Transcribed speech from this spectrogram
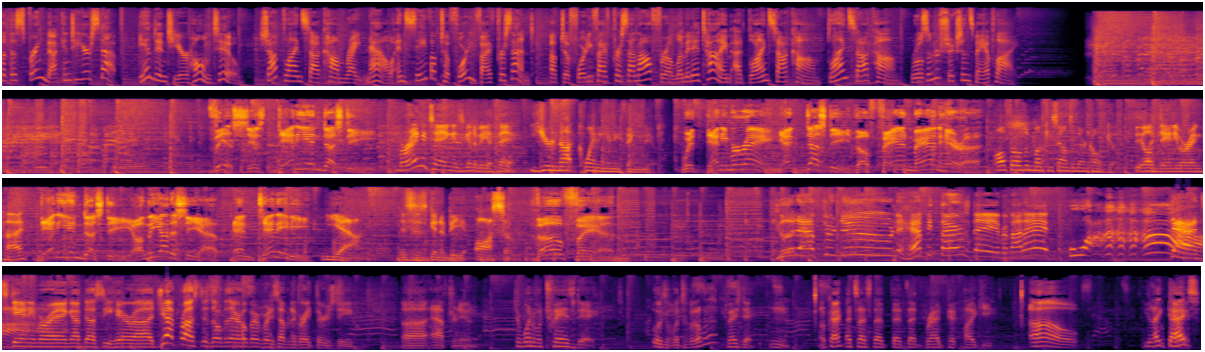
put the spring back into your step and into your home, too. Shop Blinds.com right now and save up to 45%. Up to 45% off for a limited time at Blinds.com. Blinds.com. Rules and restrictions may apply. This is Danny and Dusty Meringatang is going to be a thing. You're not coining anything new. With Danny Meringue and Dusty the Fan Man Hera. I'll throw some monkey sounds in there and call it good. The old Danny meringue pie. Danny and Dusty on the Audacy app and 1080 Yeah, this is going to be awesome. The Fan. Good afternoon. Happy Thursday, everybody. That's Danny Meringue. I'm Dusty Harah. Jeff Rust is over there. Hope everybody's having a great Thursday uh, afternoon. It's a wonderful Tuesday. What- what- Tuesday. Okay. That's that's that that's that Brad Pitt pikey. Oh, You like Okay. that?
